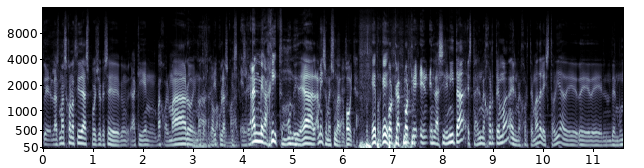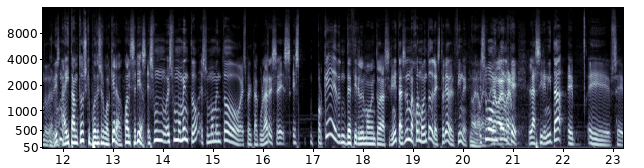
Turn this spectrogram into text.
eh, las más conocidas, pues yo que sé, aquí en Bajo el Mar o en otras películas como el gran mega hit. Un mundo ideal. A mí eso me suda la polla. ¿Por qué? ¿Por qué? Porque, porque en, en La Sirenita está el mejor tema, el mejor tema de la historia de- de- de- del mundo de Bueno, Disney. hay tantos que puede ser cualquiera. ¿Cuál sería? Es, es un, es un momento, es un momento espectacular. Es, es- es- ¿Por qué decir el momento de la sirenita? Es el mejor momento de la historia del cine. Es bueno, un momento bueno, en el que la sirenita eh, eh, se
